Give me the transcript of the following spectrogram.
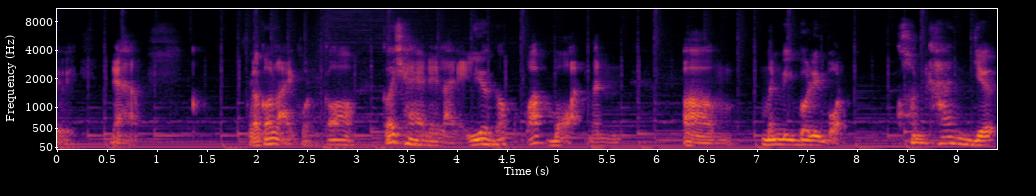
เลยนะครับ แล้วก็หลายคนก็ก็แชร์ในหลาย ๆ เรื่องเนาะผมว่าบอร์ดมันมันมีบริบท ค่อนข้างเยอะ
